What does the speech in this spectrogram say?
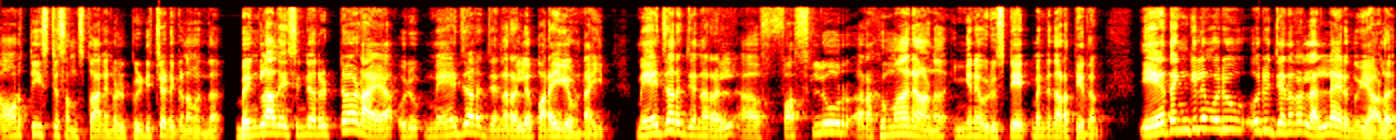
നോർത്ത് ഈസ്റ്റ് സംസ്ഥാനങ്ങൾ പിടിച്ചെടുക്കണമെന്ന് ബംഗ്ലാദേശിന്റെ റിട്ടയർഡായ ഒരു മേജർ ജനറൽ പറയുകയുണ്ടായി. മേജർ ജനറൽ ഫസ്ലൂർ റഹ്മാനാണ് ഇങ്ങനെ ഒരു സ്റ്റേറ്റ്മെന്റ് നടത്തിയത്. ഏതെങ്കിലും ഒരു ഒരു ജനറൽ അല്ലായിരുന്നു ഇയാൾ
